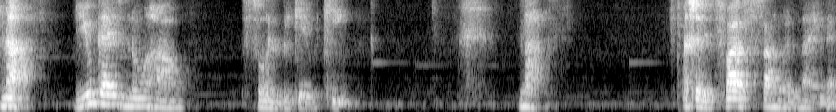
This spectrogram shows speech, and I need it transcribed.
Now, do you guys know how Saul became king? Now, actually, it's First Samuel 9. Eh?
